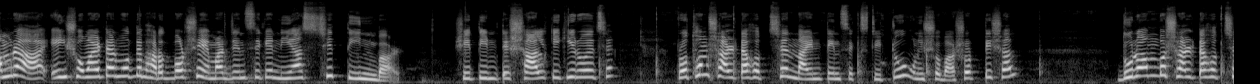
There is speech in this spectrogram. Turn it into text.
আমরা এই সময়টার মধ্যে ভারতবর্ষে এমার্জেন্সিকে নিয়ে আসছি তিনবার। সেই তিনটে সাল কি কি রয়েছে? প্রথম সালটা হচ্ছে নাইনটিন সিক্সটি টু উনিশশো বাষট্টি সাল। দু নম্বর সালটা হচ্ছে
